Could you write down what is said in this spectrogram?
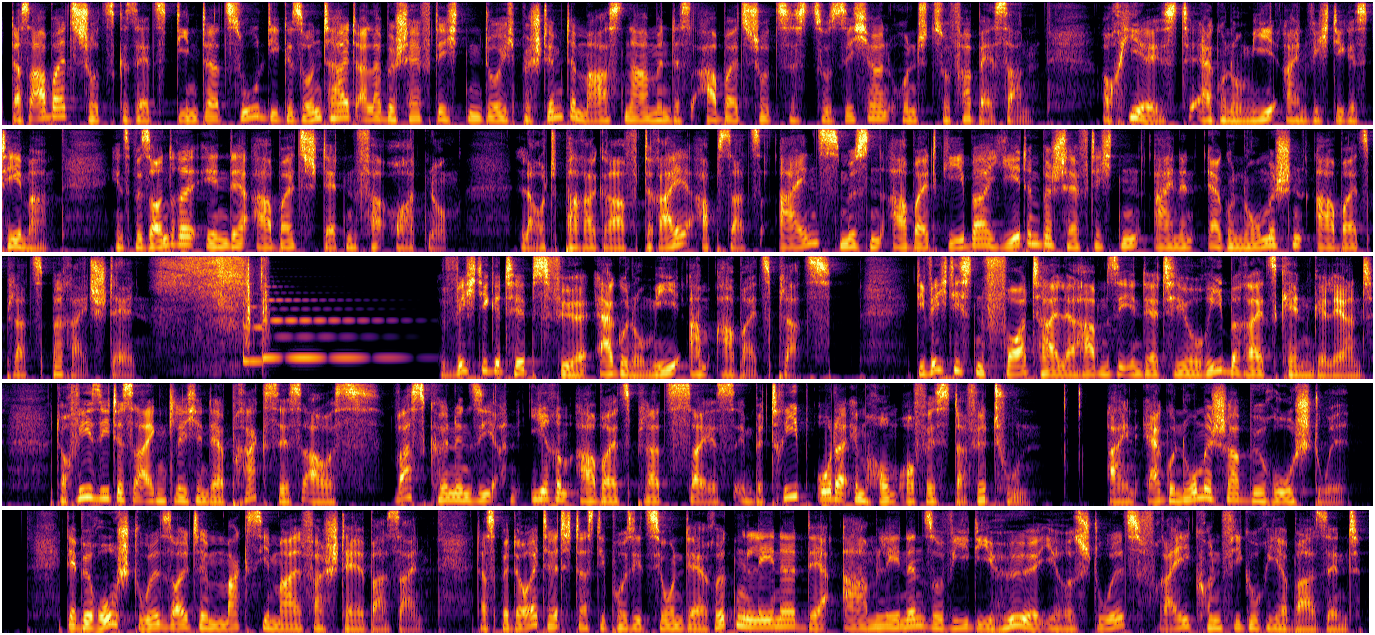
Das Arbeitsschutzgesetz dient dazu, die Gesundheit aller Beschäftigten durch bestimmte Maßnahmen des Arbeitsschutzes zu sichern und zu verbessern. Auch hier ist Ergonomie ein wichtiges Thema, insbesondere in der Arbeitsstättenverordnung. Laut 3 Absatz 1 müssen Arbeitgeber jedem Beschäftigten einen ergonomischen Arbeitsplatz bereitstellen. Wichtige Tipps für Ergonomie am Arbeitsplatz. Die wichtigsten Vorteile haben Sie in der Theorie bereits kennengelernt. Doch wie sieht es eigentlich in der Praxis aus? Was können Sie an Ihrem Arbeitsplatz, sei es im Betrieb oder im Homeoffice, dafür tun? Ein ergonomischer Bürostuhl. Der Bürostuhl sollte maximal verstellbar sein. Das bedeutet, dass die Position der Rückenlehne, der Armlehnen sowie die Höhe Ihres Stuhls frei konfigurierbar sind.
